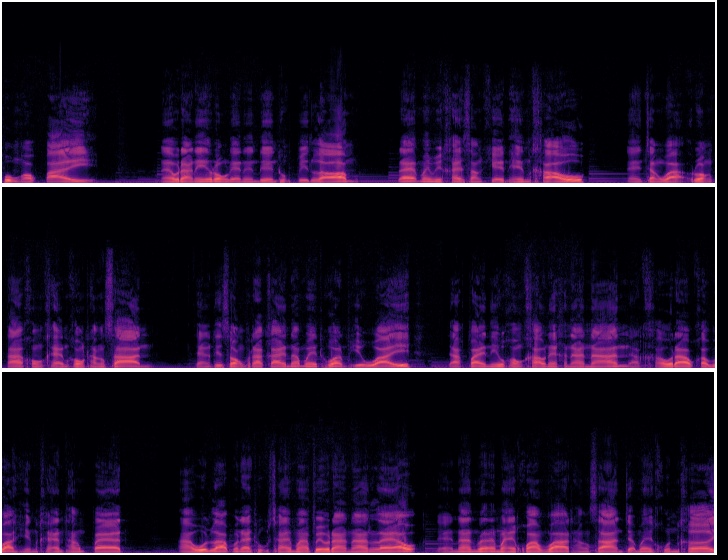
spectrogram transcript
พุ่งออกไป ในเวลานี้โรงเรียนอื่นๆ ถูกปิดล้อม และไม่มีใครสังเกตเห็นเขา ในจังหวะรวงตาของแขนของทางซานแสงที่สองประกายนับไม่ถ้วนผิวไหวจากปลายนิ้วของเขาในขณะนั้นจากเขาราวกับว่าเห็นแขนทั้ง 8 อาวุธลับไม่ได้ถูกใช้มาเป็นเวลานานแล้ว แต่นั่นไม่ได้หมายความว่าทางซานจะไม่คุ้นเคย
